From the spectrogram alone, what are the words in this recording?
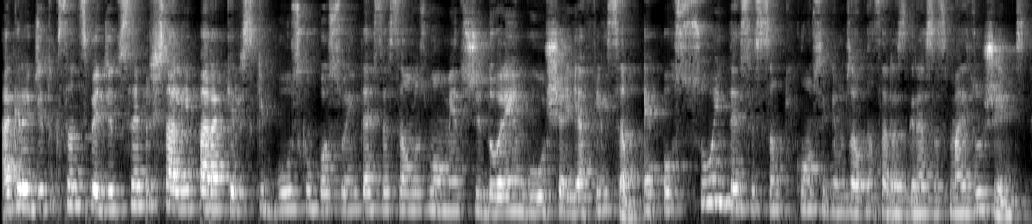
Acredito que Santo Expedito sempre está ali para aqueles que buscam por sua intercessão nos momentos de dor, angústia e aflição. É por sua intercessão que conseguimos alcançar as graças mais urgentes,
